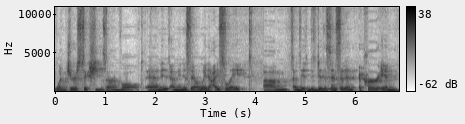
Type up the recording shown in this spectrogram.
what jurisdictions are involved. And it, I mean, is there a way to isolate? Um, uh, did, did, this incident occur in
